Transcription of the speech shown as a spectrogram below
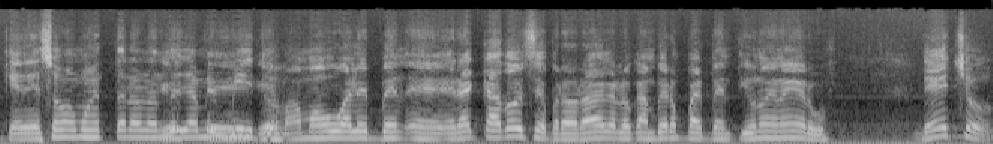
Que de eso vamos a estar hablando este, ya mismito. vamos a jugar el, eh, era el 14, pero ahora lo cambiaron para el 21 de enero. De hecho,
